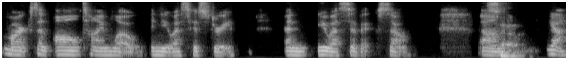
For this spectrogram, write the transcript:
marks an all time low in US history and US civics. So, um, sad. yeah,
